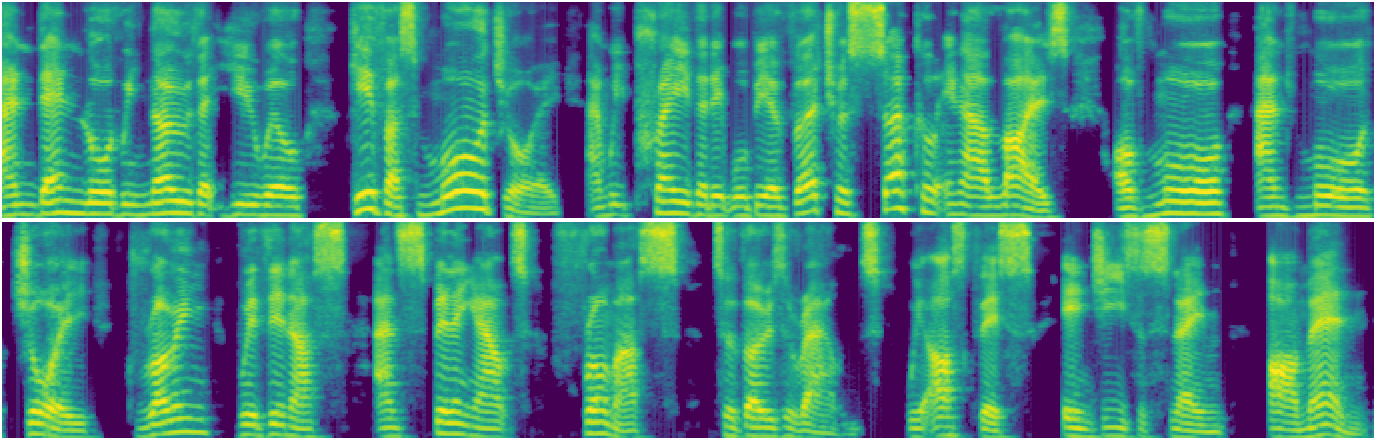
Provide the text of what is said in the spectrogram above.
And then, Lord, we know that you will give us more joy. And we pray that it will be a virtuous circle in our lives of more and more joy growing within us and spilling out from us to those around. We ask this in Jesus' name. Amen.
